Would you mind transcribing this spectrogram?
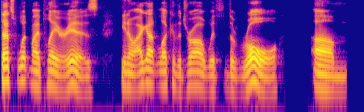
that's what my player is. You know, I got luck of the draw with the role. Um,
